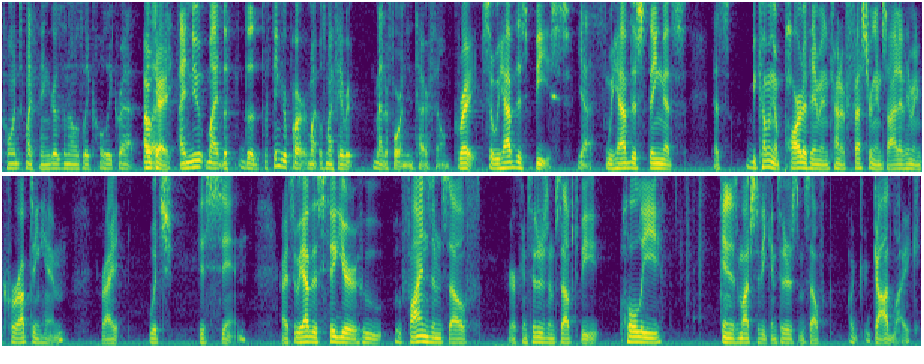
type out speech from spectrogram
pointed my fingers and I was like, holy crap. But Okay. I knew my the, the, the finger part was my favorite metaphor in the entire film. Great. So we have this beast. Yes. We have this thing that's that's becoming a part of him and kind of festering inside of him and corrupting him, right? Which is sin. Right? So we have this figure who who finds himself or considers himself to be holy in as much that he considers himself godlike,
